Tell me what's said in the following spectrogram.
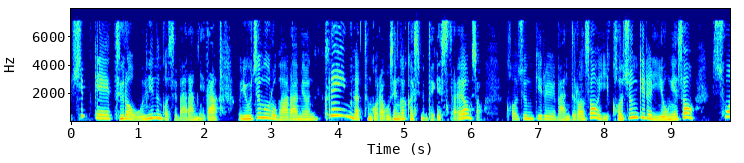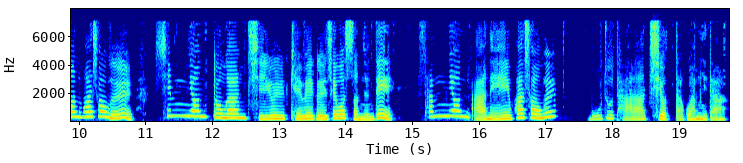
쉽게 들어 올리는 것을 말합니다. 요즘으로 말하면 크레인 같은 거라고 생각하시면 되겠어요. 그래서 거중기를 만들어서 이 거중기를 이용해서 수원 화성을 10년 동안 지을 계획을 세웠었는데 3년 안에 화성을 모두 다 지었다고 합니다.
